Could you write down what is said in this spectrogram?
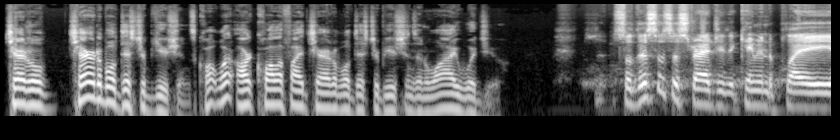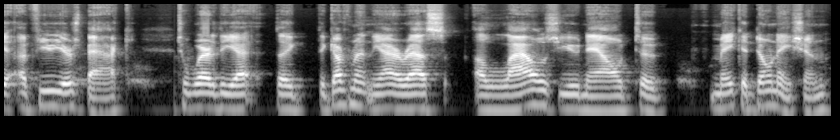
charitable charitable distributions? What are qualified charitable distributions, and why would you? So this is a strategy that came into play a few years back, to where the uh, the the government and the IRS allows you now to make a donation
